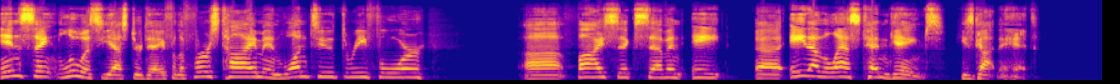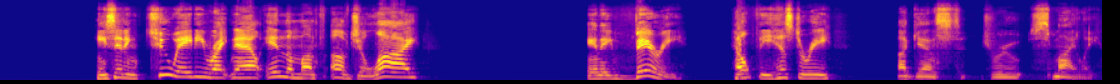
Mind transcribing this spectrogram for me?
in St. Louis yesterday for the first time in one, two, three, four, uh, five, six, seven, eight, uh, eight out of the last 10 games. He's gotten a hit. He's hitting 280 right now in the month of July and a very healthy history against Drew Smyly.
